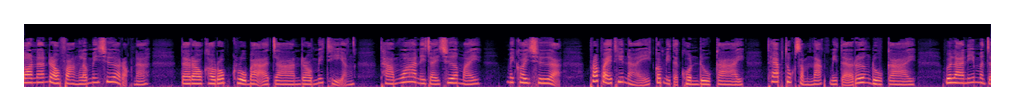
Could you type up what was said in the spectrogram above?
ตอนนั้นเราฟังแล้วไม่เชื่อหรอกนะ แต่เราเคารพครูบาอาจารย์เราไม่เถียง ถามว่าในใจเชื่อไหม ไม่ค่อยเชื่อ เพราะไปที่ไหนก็มีแต่คนดูกาย แทบทุกสำนักมีแต่เรื่องดูกาย เวลานี้มันจเจ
